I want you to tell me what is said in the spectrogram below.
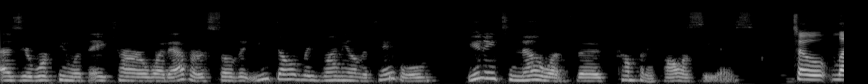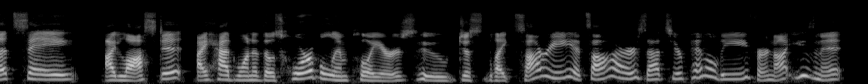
as you're working with HR or whatever, so that you don't leave money on the table. You need to know what the company policy is. So let's say I lost it. I had one of those horrible employers who just like, sorry, it's ours. That's your penalty for not using it.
